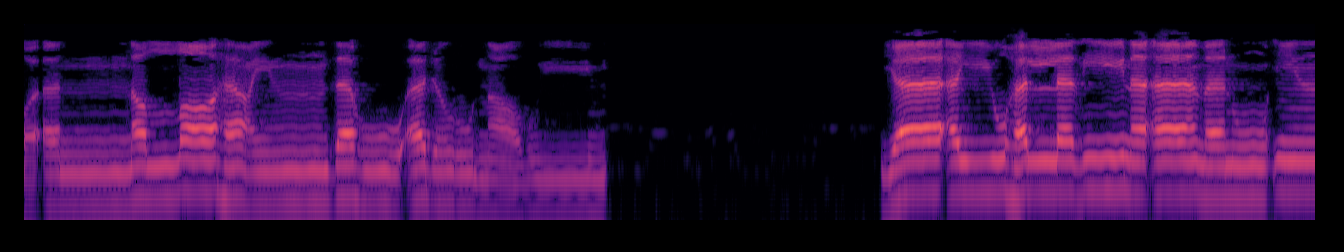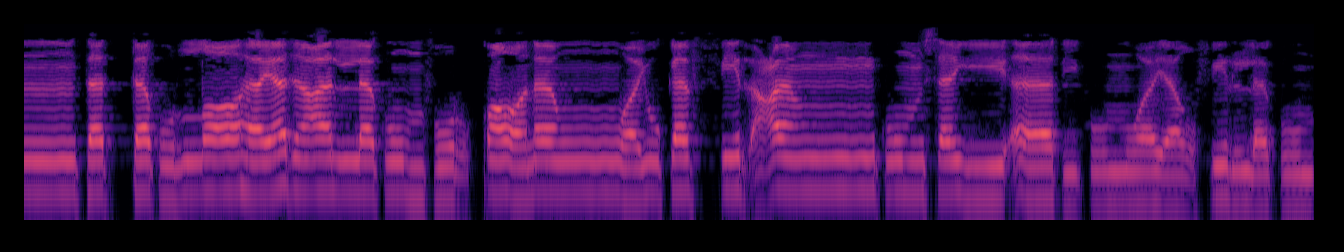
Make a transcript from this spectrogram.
وَأَنَّ اللَّهَ عِندَهُ أَجْرٌ عَظِيمٌ يَا أَيُّهَا الَّذِينَ آمَنُوا إِن تَتَّقُوا اللَّهَ يَجْعَل لَّكُمْ فُرْقَانًا وَيُكَفِّرْ عَنكُمْ سَيِّئَاتِكُمْ وَيَغْفِرْ لَكُمْ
